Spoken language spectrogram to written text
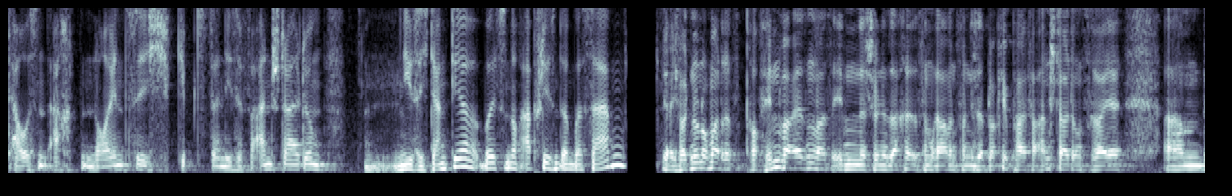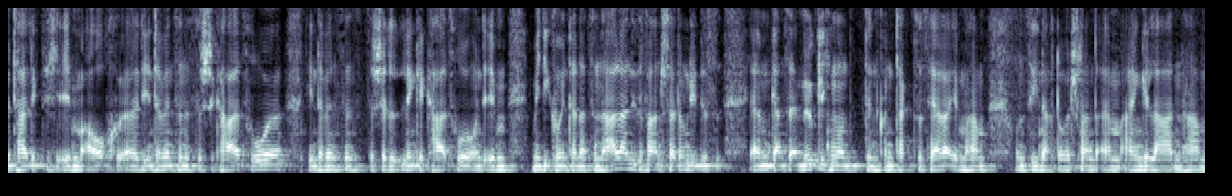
1098 gibt es dann diese Veranstaltung. Nils, ich danke dir. Willst du noch abschließend irgendwas sagen? Ja, ich wollte nur noch mal darauf hinweisen, was eben eine schöne Sache ist im Rahmen von dieser Blockupy-Veranstaltungsreihe, ähm, beteiligt sich eben auch äh, die interventionistische Karlsruhe, die interventionistische Linke Karlsruhe und eben Medico International an dieser Veranstaltung, die das ähm, Ganze ermöglichen und den Kontakt zu Sarah eben haben und sie nach Deutschland ähm, eingeladen haben.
